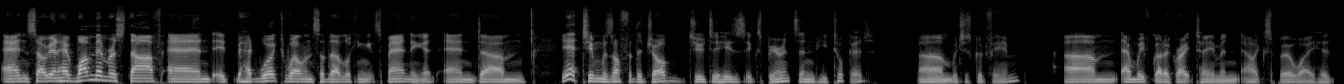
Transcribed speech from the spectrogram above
and so we only had one member of staff, and it had worked well, and so they're looking at expanding it. And um, yeah, Tim was offered the job due to his experience, and he took it, um, which is good for him. Um, and we've got a great team, and Alex Spurway had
